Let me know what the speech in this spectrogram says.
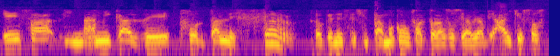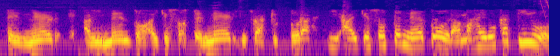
esa dinámica de fortalecer lo que necesitamos como factor sociedad. Hay que sostener alimentos, hay que sostener infraestructura y hay que sostener programas educativos.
